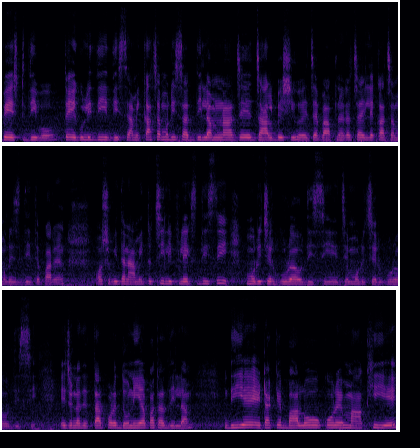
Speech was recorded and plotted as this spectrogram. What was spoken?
পেস্ট দিব। তো এগুলি দিয়ে দিছে। আমি কাঁচামরিচ আর দিলাম না যে জাল বেশি হয়ে যাবে। আপনারা চাইলে কাঁচামরিচ দিতে পারেন। অসুবিধা না। আমি তো চিলি ফ্লেক্স দিছি, মরিচের গুঁড়াও দিছি যে মরিচের গুঁড়াও দিছি। এই জন্য তারপরে ধনিয়া পাতা দিলাম। দিয়ে এটাকে ভালো করে মাখিয়ে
